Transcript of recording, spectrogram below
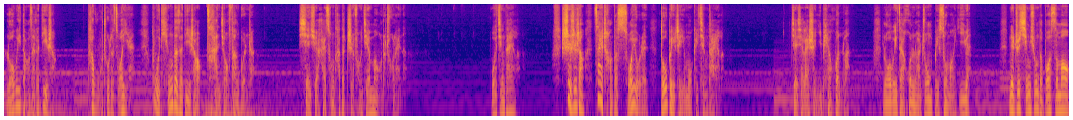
罗威倒在了地上，他捂住了左眼，不停地在地上惨叫翻滚着，鲜血还从他的指缝间冒了出来呢。我惊呆了，事实上，在场的所有人都被这一幕给惊呆了。接下来是一片混乱，罗威在混乱中被送往医院。那只行凶的波斯猫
